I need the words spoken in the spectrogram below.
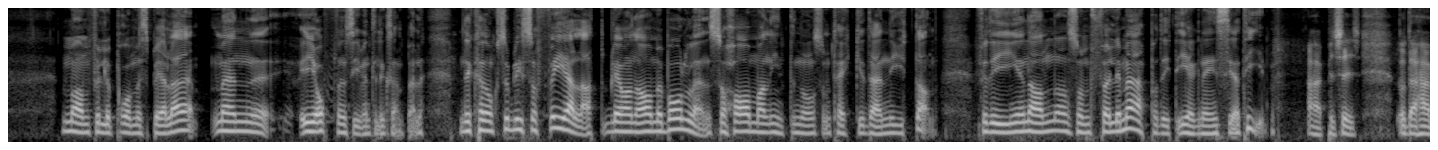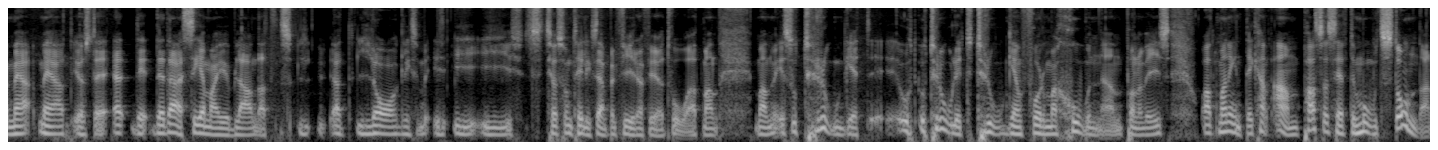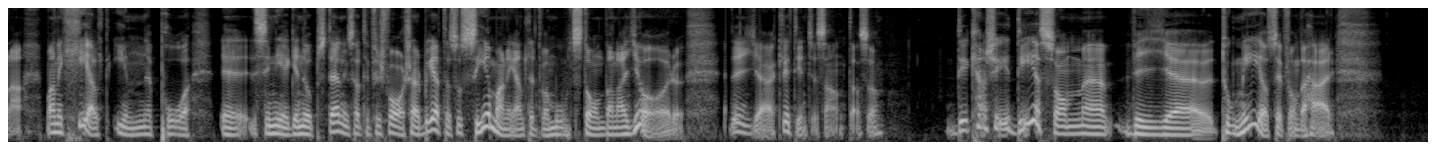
man fyller på med spelare, men i offensiven till exempel. Men det kan också bli så fel att blir man av med bollen så har man inte någon som täcker den ytan. För det är ingen annan som följer med på ditt egna initiativ. Ja, precis. Och det här med, med att just det, eh, det, det, där ser man ju ibland att, att lag liksom i, i, som till exempel 4-4-2, att man, man är så troget, otroligt trogen formationen på något vis. Och att man inte kan anpassa sig efter motståndarna. Man är helt inne på eh, sin egen uppställning, så att i försvarsarbete så ser man egentligen vad motståndarna gör. Det är jäkligt intressant alltså. Det kanske är det som eh, vi eh, tog med oss ifrån det här.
